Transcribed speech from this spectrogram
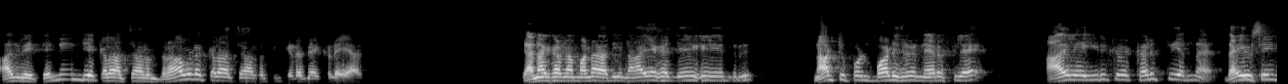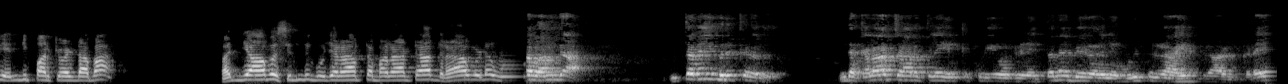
அதிலே தென்னிந்திய கலாச்சாரம் திராவிட கலாச்சாரத்துக்கு இடமே கிடையாது. ஜனகணமன அதிநாயக ஜெயகே என்று நாட்டுப்பண் பாடுகிற நேரத்திலே அதிலே இருக்கிற கருத்து என்ன? தயவு செய்து எண்ணி பார்க்க வேண்டாமா? பஞ்சாப சிந்து குஜராத் மராட்டா திராவிட வங்கா இத்தனையும் இருக்கிறது. இந்த கலாச்சாரத்திலே இருக்கக்கூடியவர்கள் எத்தனை பேர் அதில் உறுப்பினராக இருக்கிறார்கள் கிடையாது.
